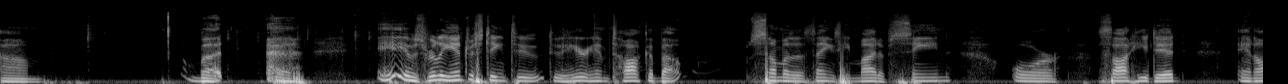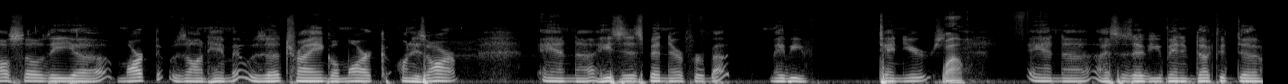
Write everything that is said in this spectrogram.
Um, but it it was really interesting to to hear him talk about some of the things he might have seen or thought he did and also the uh, mark that was on him. It was a triangle mark on his arm, and uh, he says it's been there for about maybe ten years. Wow. And uh, I says, "Have you been abducted uh,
